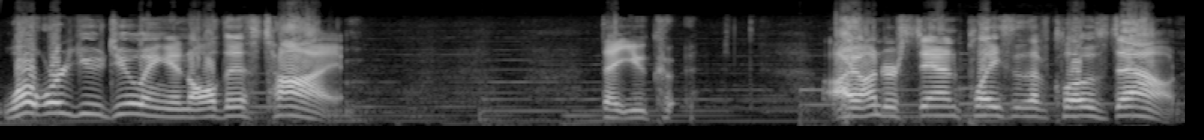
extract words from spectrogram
What were you doing in all this time? That you could. I understand places have closed down.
